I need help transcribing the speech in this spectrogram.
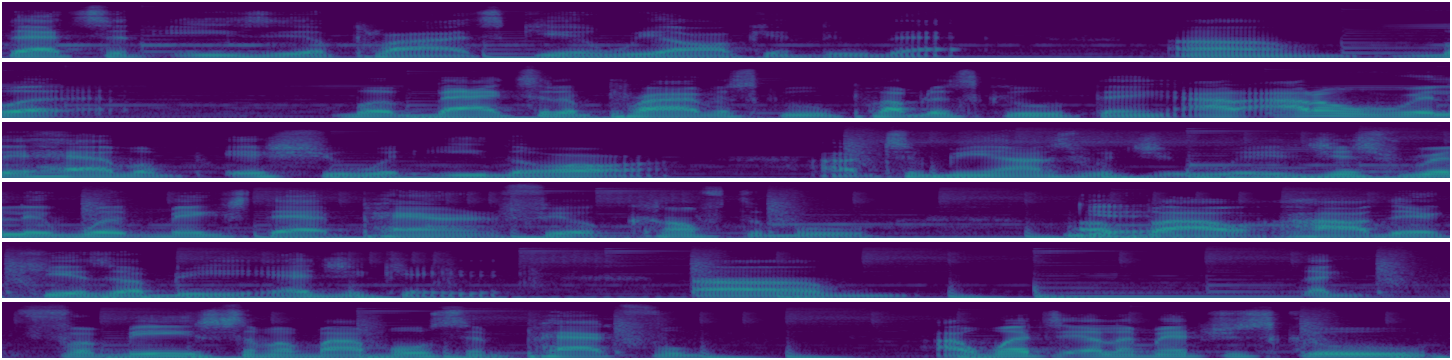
that's an easy applied skill. We all can do that. Um, but but back to the private school, public school thing, I, I don't really have an issue with either or. Uh, to be honest with you, it's just really what makes that parent feel comfortable Yeah. about how their kids are being educated. Um, like for me, some of my most impactful. I went to elementary school,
